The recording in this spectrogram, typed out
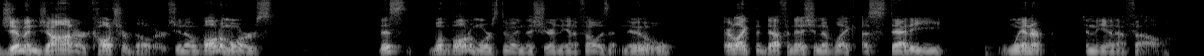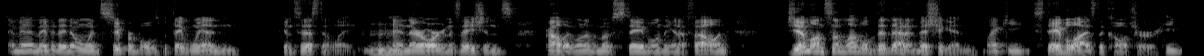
Jim and John are culture builders. You know, Baltimore's this what Baltimore's doing this year in the NFL isn't new. They're like the definition of like a steady winner in the NFL. I mean, maybe they don't win Super Bowls, but they win consistently. Mm-hmm. And their organization's probably one of the most stable in the NFL. And Jim, on some level, did that at Michigan. Like he stabilized the culture. He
